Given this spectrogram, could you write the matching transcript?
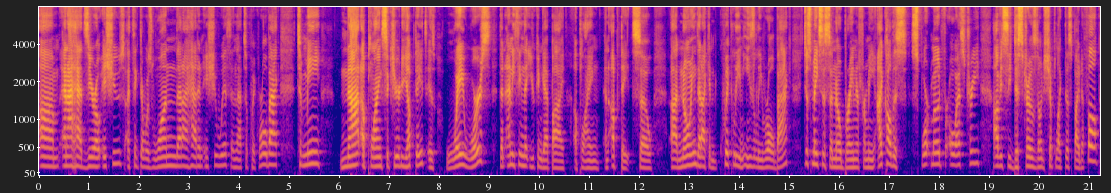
Um, and I had zero issues. I think there was one that I had an issue with, and that's a quick rollback. To me, not applying security updates is way worse than anything that you can get by applying an update. So, uh, knowing that I can quickly and easily roll back just makes this a no brainer for me. I call this sport mode for OS tree. Obviously, distros don't ship like this by default,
